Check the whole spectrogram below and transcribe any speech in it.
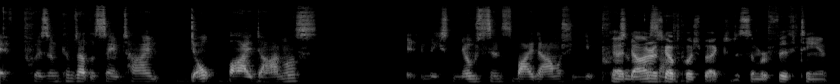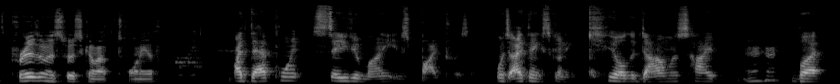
If Prism comes out at the same time, don't buy Donruss. It makes no sense to buy Donruss. You can get Prism. Donruss at got pushed back to December 15th. Prism is supposed to come out the 20th. At that point, save your money and just buy Prism, which I think is going to kill the Donruss hype. Mm-hmm. but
